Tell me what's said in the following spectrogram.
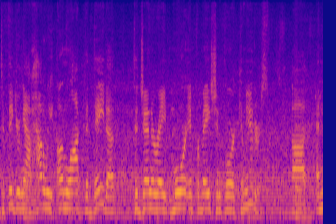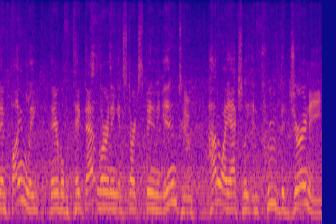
to figuring out how do we unlock the data to generate more information for commuters. Uh, and then finally, they're able to take that learning and start spinning it into how do I actually improve the journey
